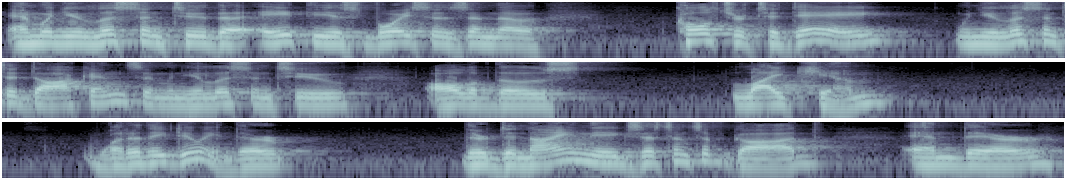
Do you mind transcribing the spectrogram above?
And when you listen to the atheist voices in the culture today, when you listen to Dawkins and when you listen to all of those like him, what are they doing? They're, they're denying the existence of God and they're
